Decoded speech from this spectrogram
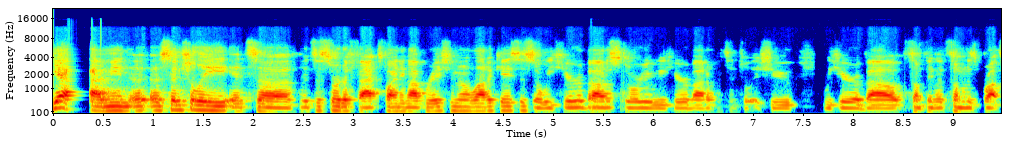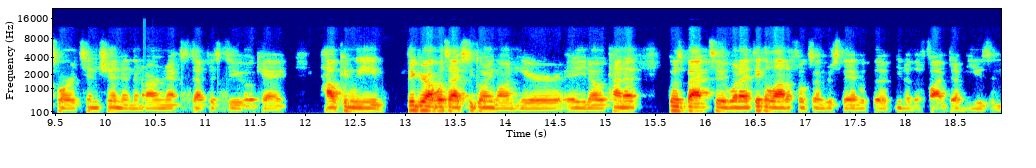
yeah, I mean, essentially, it's a it's a sort of fact finding operation in a lot of cases. So we hear about a story, we hear about a potential issue, we hear about something that someone has brought to our attention, and then our next step is to okay, how can we figure out what's actually going on here? Eh, you know, it kind of goes back to what I think a lot of folks understand with the you know the five W's and,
